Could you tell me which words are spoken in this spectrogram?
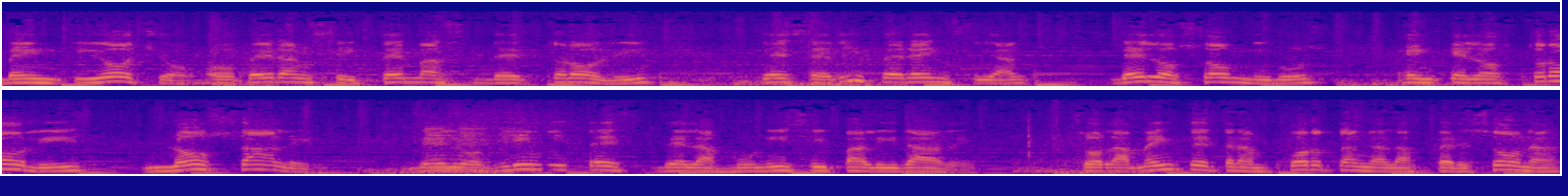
28 operan sistemas de trolley que se diferencian de los ómnibus en que los trolleys no salen de los límites de las municipalidades. Solamente transportan a las personas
